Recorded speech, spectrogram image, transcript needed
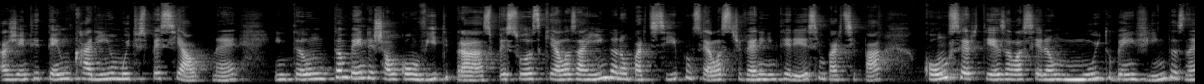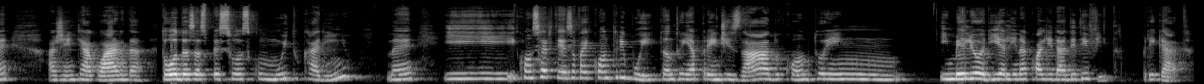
a gente tem um carinho muito especial, né? Então, também deixar um convite para as pessoas que elas ainda não participam, se elas tiverem interesse em participar, com certeza elas serão muito bem-vindas, né? A gente aguarda todas as pessoas com muito carinho, né? E, e, com certeza vai contribuir, tanto em aprendizado quanto em, em melhoria ali na qualidade de vida. Obrigada.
